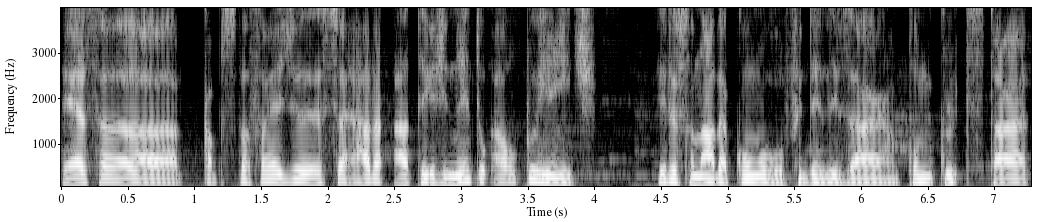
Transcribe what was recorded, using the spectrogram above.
Essa capacitação é direcionada a atendimento ao cliente, direcionada a como fidelizar, como conquistar,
